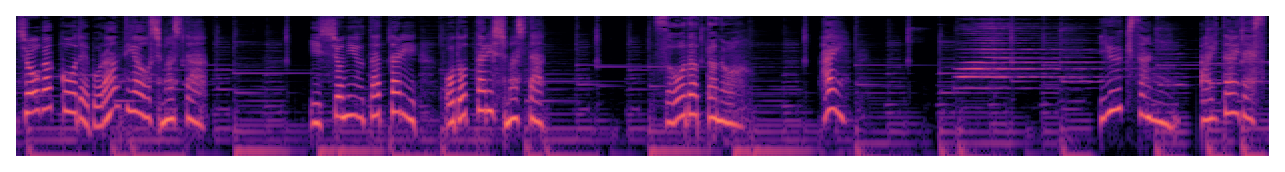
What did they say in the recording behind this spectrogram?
小学校でボランティアをしました一緒に歌ったり踊ったりしましたはそうだったのいユウキさんに会いたいです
